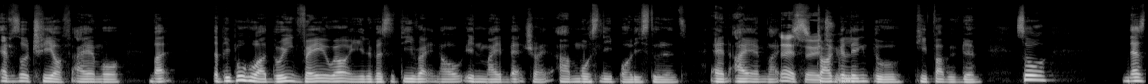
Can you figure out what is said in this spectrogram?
episode three of IMO, but the people who are doing very well in university right now in my batch, right, are mostly poly students. And I am like That's struggling to keep up with them. So there's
